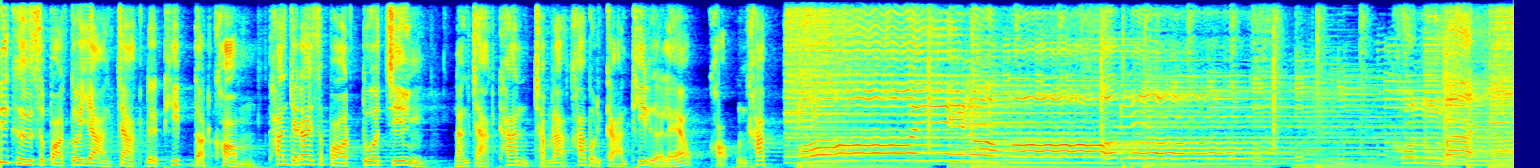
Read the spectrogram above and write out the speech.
นี่คือสปอร์ตตัวอย่างจาก t h e t i t c o m ท่านจะได้สปอร์ตตัวจริง หลังจากท่านชำระค่าบริการที่เหลือแล้ว ขอบคุณครับโอ้ยนอคนบ้านเฮา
